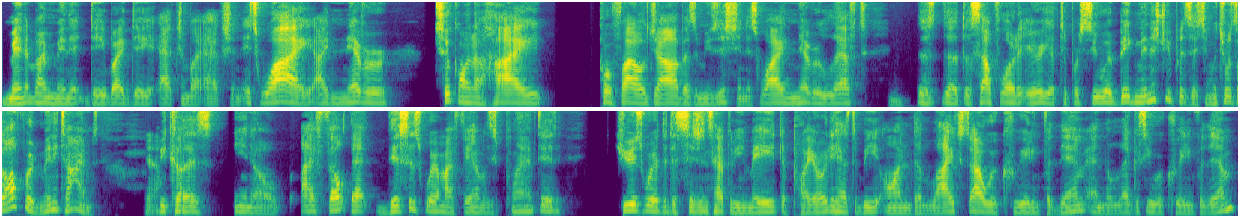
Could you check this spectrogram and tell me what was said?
minute by minute, day by day, action by action. It's why I never took on a high profile job as a musician. It's why I never left mm. the, the, the, South Florida area to pursue a big ministry position, which was offered many times. Yeah. Because, you know, I felt that this is where my family's planted. Here's where the decisions have to be made. The priority has to be on the lifestyle we're creating for them and the legacy we're creating for them.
